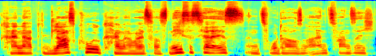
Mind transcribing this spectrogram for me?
keiner hat eine Glaskugel, keiner weiß, was nächstes Jahr ist, in 2021.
